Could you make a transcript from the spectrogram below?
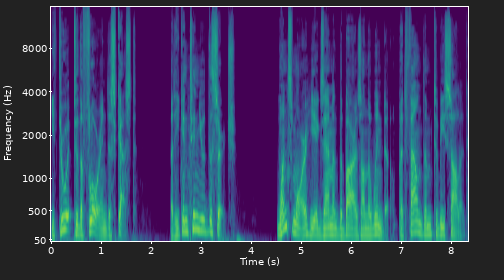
He threw it to the floor in disgust. But he continued the search. Once more he examined the bars on the window, but found them to be solid.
